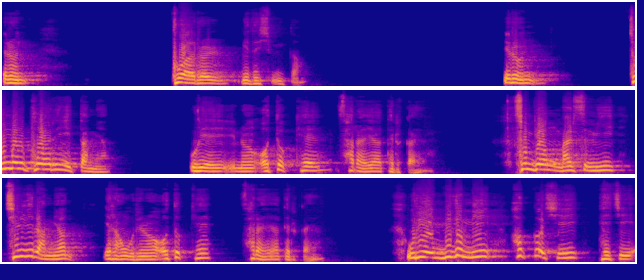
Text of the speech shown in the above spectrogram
여러분 부활을 믿으십니까? 여러분 정말 부활이 있다면 우리는 어떻게 살아야 될까요? 성경 말씀이 진리라면 여러분 우리는 어떻게 살아야 될까요? 우리의 믿음이 헛것이 되지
